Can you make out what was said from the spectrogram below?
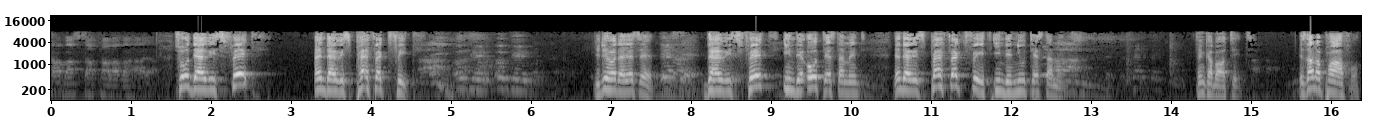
Kabasatalabahaya. So there is faith and there is perfect faith. You know what I just said? Yes, sir. There is faith in the Old Testament, and there is perfect faith in the New Testament. Think about it. Is that not powerful?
